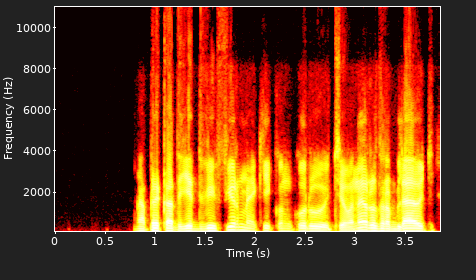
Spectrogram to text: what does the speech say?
наприклад, є дві фірми, які конкурують, і вони розробляють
